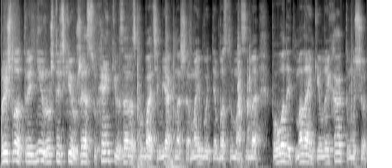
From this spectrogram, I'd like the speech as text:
Пройшло три дні, рушнички вже сухенькі. Зараз побачимо, як наша майбутня баструма себе поводить. Маленький лайфхак, тому що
